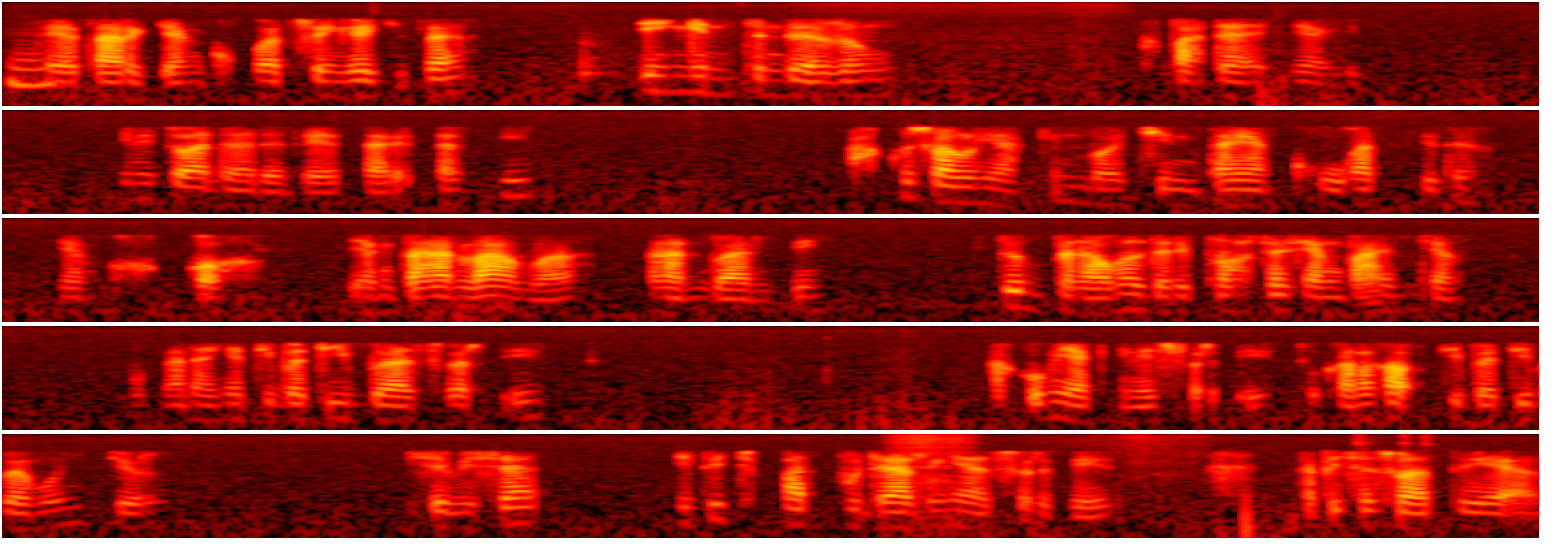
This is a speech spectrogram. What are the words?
Hmm. daya tarik yang kuat sehingga kita ingin cenderung kepadanya gitu ini tuh ada ada daya tarik tapi aku selalu yakin bahwa cinta yang kuat gitu yang kokoh yang tahan lama tahan banting itu berawal dari proses yang panjang. Bukan hanya tiba-tiba seperti itu. Aku meyakini seperti itu. Karena kalau tiba-tiba muncul bisa-bisa itu cepat pudarnya seperti itu. Tapi sesuatu yang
